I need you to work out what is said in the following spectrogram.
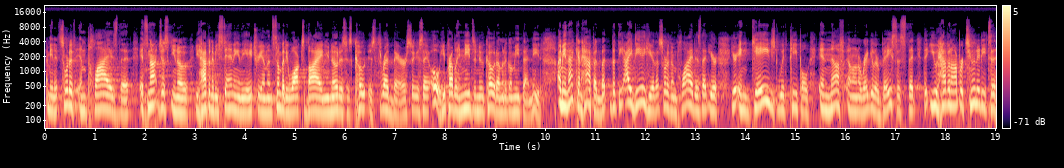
I mean, it sort of implies that it's not just, you know, you happen to be standing in the atrium and somebody walks by and you notice his coat is threadbare. So you say, oh, he probably needs a new coat. I'm going to go meet that need. I mean, that can happen. But, but the idea here that's sort of implied is that you're, you're engaged with people enough and on a regular basis that, that you have an opportunity to,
